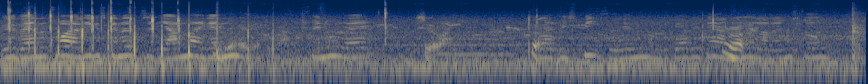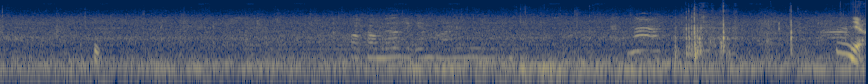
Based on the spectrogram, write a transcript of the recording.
Ved I hvad, nu tror jeg lige, vi skal ned til de andre igen og finde ud af, så. hvor vi spiser henne, om vi gør det der eller et andet sted. For at komme med igen på Ja.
